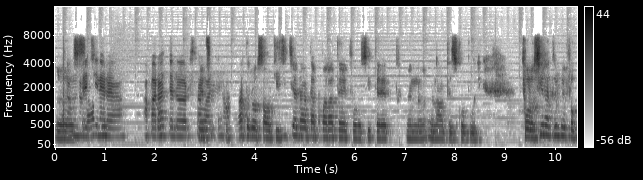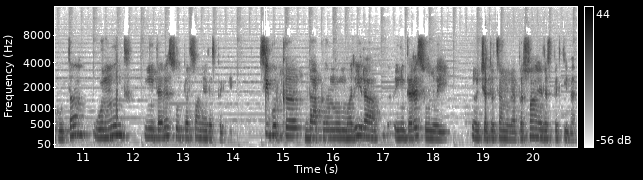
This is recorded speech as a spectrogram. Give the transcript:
Sau întreținerea aparatelor sau alte. Aparatelor sau achiziția de alte aparate folosite în, în alte scopuri. Folosirea trebuie făcută urmând interesul persoanei respective. Sigur că dacă în urmărirea interesului cetățeanului, a persoanei respective,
